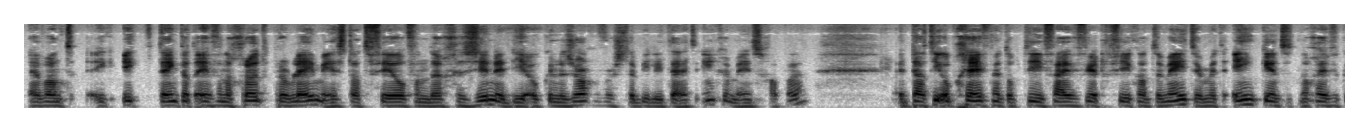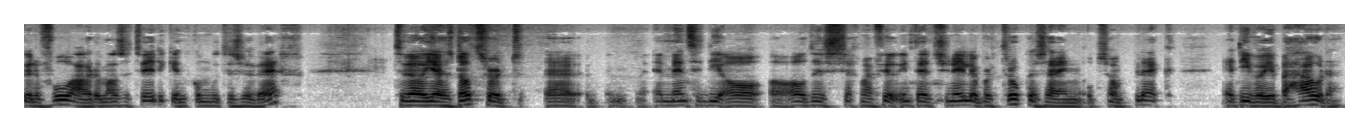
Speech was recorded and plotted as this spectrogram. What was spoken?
Want ik, ik denk dat een van de grote problemen is dat veel van de gezinnen die ook kunnen zorgen voor stabiliteit in gemeenschappen, dat die op een gegeven moment op die 45 vierkante meter met één kind het nog even kunnen volhouden, maar als het tweede kind komt, moeten ze weg. Terwijl juist dat soort uh, mensen die al, al dus zeg maar veel intentioneler betrokken zijn op zo'n plek, die wil je behouden.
